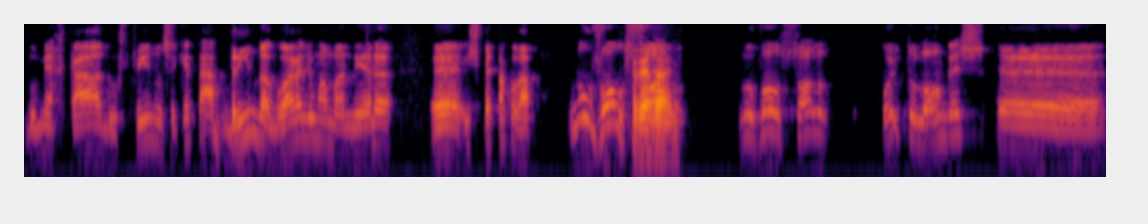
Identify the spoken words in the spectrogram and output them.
do mercado, o fim não sei o que, está abrindo agora de uma maneira é, espetacular. No voo é solo, verdade. no voo solo, oito longas, é,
